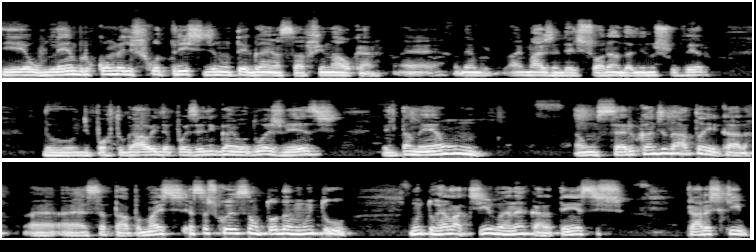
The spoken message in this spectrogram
E eu lembro como ele ficou triste de não ter ganho essa final, cara. É, eu lembro a imagem dele chorando ali no chuveiro do, de Portugal e depois ele ganhou duas vezes. Ele também é um, é um sério candidato aí, cara, a, a essa etapa. Mas essas coisas são todas muito, muito relativas, né, cara? Tem esses caras que,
